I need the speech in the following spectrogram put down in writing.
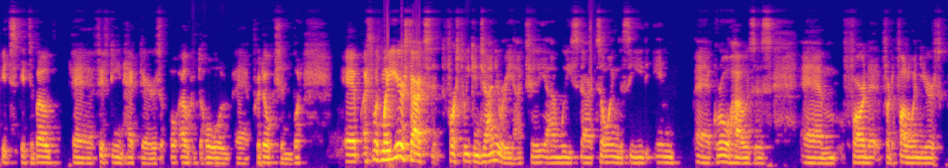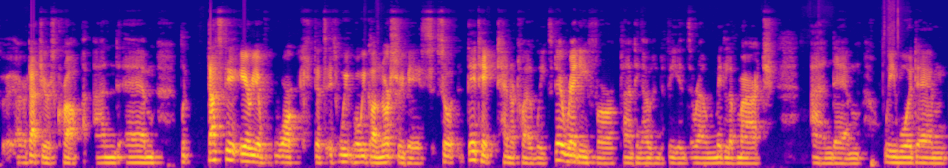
it's it's about uh, 15 hectares out of the whole uh, production. But uh, I suppose my year starts first week in January actually, and we start sowing the seed in uh, grow houses um, for the for the following year's or that year's crop. And um, but that's the area of work that's it's what we call nursery base. So they take ten or twelve weeks. They're ready for planting out in the fields around middle of March, and um, we would um,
